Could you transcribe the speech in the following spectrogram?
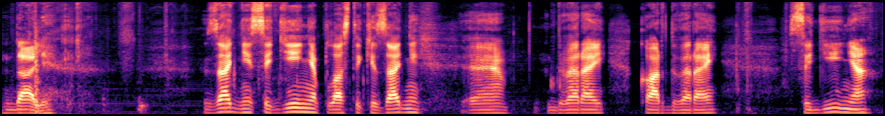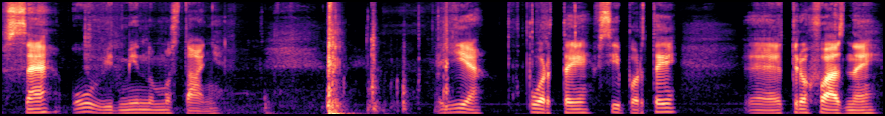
Далі. Задні сидіння, пластики задніх е, дверей, карт дверей, сидіння, все у відмінному стані. Є порти, всі порти, е, трьохфазний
